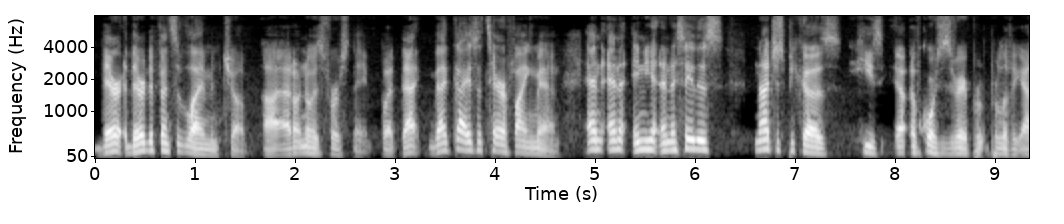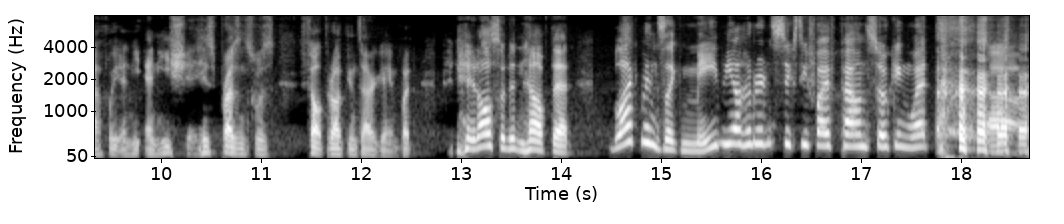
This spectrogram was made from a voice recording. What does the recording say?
their their defensive lineman Chubb. Uh, I don't know his first name, but that that guy is a terrifying man. And and and yet- and I say this not just because he's uh, of course he's a very pro- prolific athlete and he and he sh- his presence was felt throughout the entire game, but it also didn't help that Blackman's like maybe 165 pounds soaking wet. Uh,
